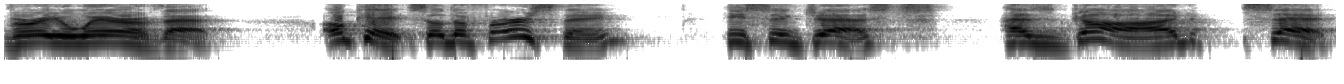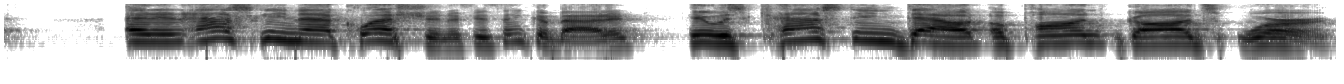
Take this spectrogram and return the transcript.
very aware of that. Okay, so the first thing he suggests has God said? And in asking that question, if you think about it, he was casting doubt upon God's word.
